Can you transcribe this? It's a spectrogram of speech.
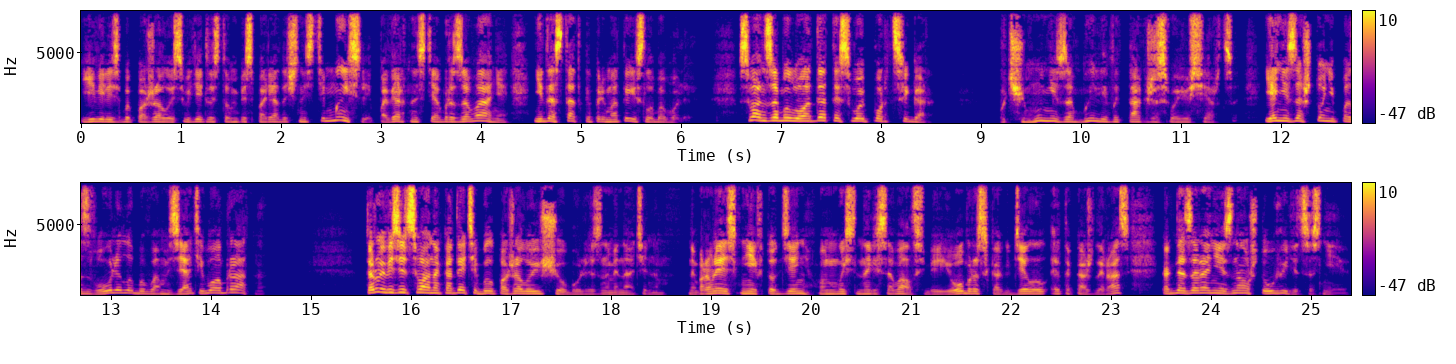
явились бы, пожалуй, свидетельством беспорядочности мысли, поверхности образования, недостатка прямоты и слабоволия. Сван забыл у Адетты свой портсигар. Почему не забыли вы также свое сердце? Я ни за что не позволила бы вам взять его обратно. Второй визит Свана к Адетте был, пожалуй, еще более знаменательным. Направляясь к ней в тот день, он мысленно рисовал себе ее образ, как делал это каждый раз, когда заранее знал, что увидится с нею,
